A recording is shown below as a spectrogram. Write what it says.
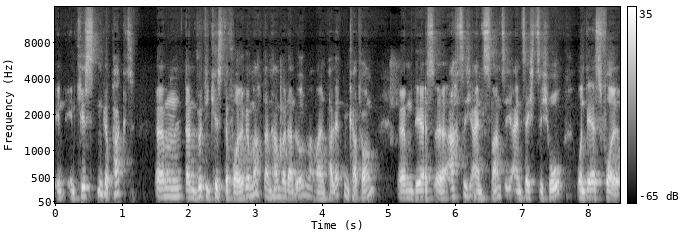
in, in Kisten gepackt ähm, dann wird die Kiste voll gemacht. Dann haben wir dann irgendwann mal einen Palettenkarton. Ähm, der ist äh, 80, 1,20, 1,60 hoch und der ist voll.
